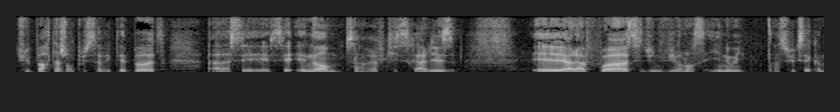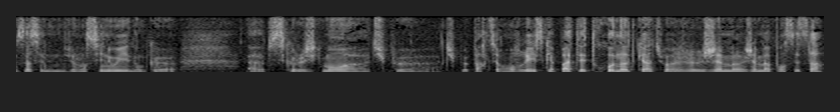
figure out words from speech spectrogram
Tu le partages en plus avec tes potes. Euh, c'est énorme. C'est un rêve qui se réalise. Et à la fois, c'est d'une violence inouïe. Un succès comme ça, c'est d'une violence inouïe. Donc, euh, euh, psychologiquement, euh, tu, peux, tu peux partir en vrille. Ce qui n'a pas été trop notre cas, tu vois. J'aime à penser ça.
